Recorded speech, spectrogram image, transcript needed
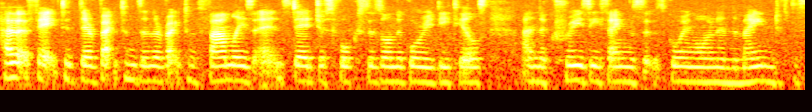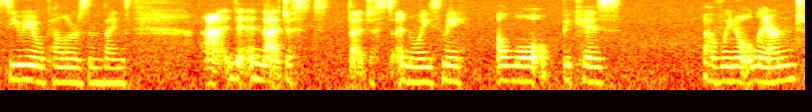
how it affected their victims and their victims' families. It instead just focuses on the gory details and the crazy things that was going on in the mind of the serial killers and things. And, and that just that just annoys me a lot because have we not learned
